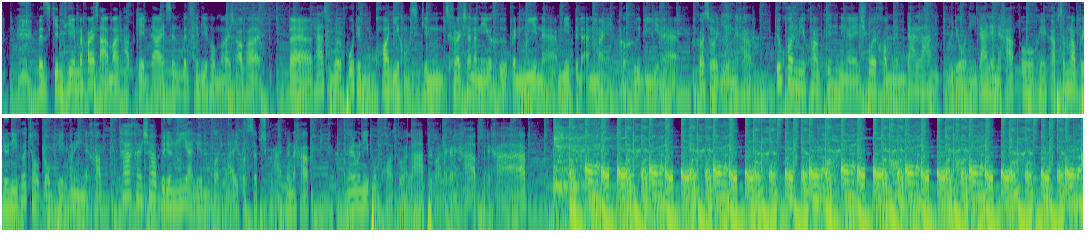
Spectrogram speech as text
เป็นสกินที่ไม่ค่อยสามารถอัปเกรดได้ ซึ่งเป็นสกินที่ผมไม่ค่อยชอบเท่าไหร่ แต่ถ้าสมมติว่าพูดถึงข้อดีของสกินคอลเล t ชันอันนี้ก็คือเป็นมีดนะฮะ มีดเป็นอันใหม่ก็คือดีนะฮะ ก็สวยดีนะครับ ทุกคนมีความคิดเห็นยังไงช่วยคอมเมนต์ด้านล่างวิดีโอนี้ได้เลยนะครับ โอเคครับสำหรับวิดีโอนี้ก็จบลงเพียงเท่านี้นะครับ ถ้าใครชอบวิดีโอนี้อย่าลืมกดไลค์กด subscribe ด้วยนะครับ งั้นวันนี้ผมขอตัวลาไปก่อนแล้วกันนะครับ สวัสดีครับ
